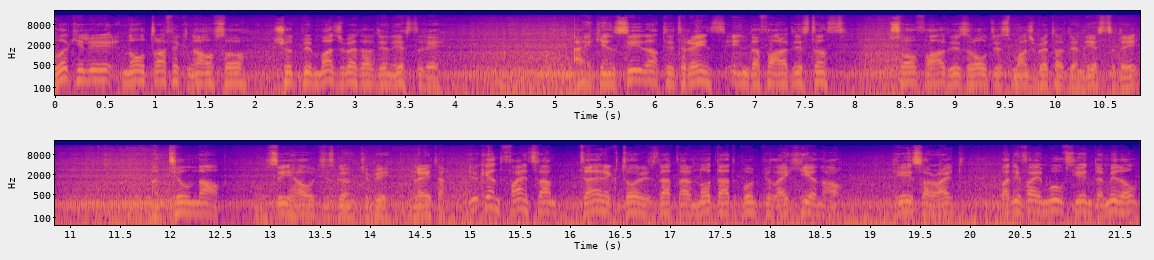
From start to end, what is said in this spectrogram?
luckily no traffic now so should be much better than yesterday. I can see that it rains in the far distance. So far this road is much better than yesterday. Until now. We'll see how it is going to be later. You can find some directories that are not that bumpy like here now. Here is alright. But if I move here in the middle,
